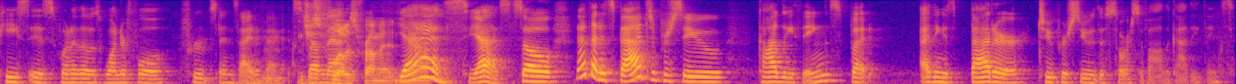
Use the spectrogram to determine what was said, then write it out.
peace is one of those wonderful fruits and side effects It just from that. flows from it. yeah. Yes, yes. So not that it's bad to pursue godly things, but I think it's better to pursue the source of all the godly things.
